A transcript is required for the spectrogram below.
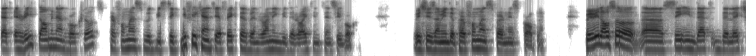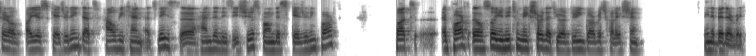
that a read dominant workload performance would be significantly affected when running with the write intensive workload, which is, I mean, the performance fairness problem. We will also uh, see in that the lecture of IO scheduling that how we can at least uh, handle these issues from the scheduling part. But uh, apart also, you need to make sure that you are doing garbage collection in a better way.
